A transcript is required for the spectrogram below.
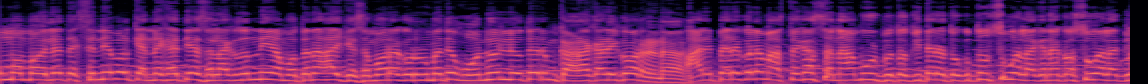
উম্মা মহিলা দেখছেন নিয়ে বল কেনে খাইতে আছে? লাগজন নিয়মতে না হাই গেছে মরা গরুর মধ্যে হন হইলেও তো এরকম কাড়াকাড়ি করে না। আরে পেরে গেলে মাছতে খাচ্ছে না উঠবে তো কিতারে তো তো সুয়া লাগে না সুয়া লাগল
